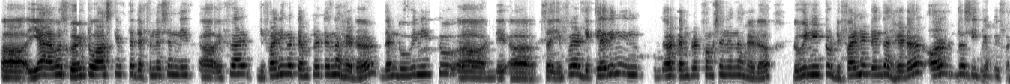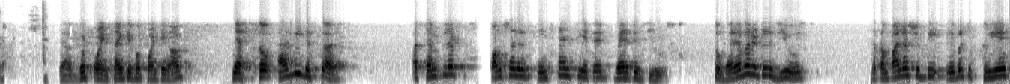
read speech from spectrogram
Uh, yeah, I was going to ask if the definition need uh, if we are defining a template in a header, then do we need to uh, uh, say if we are declaring in the template function in a header, do we need to define it in the header or the CPP yeah. file? Yeah, good point. Thank you for pointing out. Yes, so as we discussed, a template function is instantiated where it is used. So wherever it is used, the compiler should be able to create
